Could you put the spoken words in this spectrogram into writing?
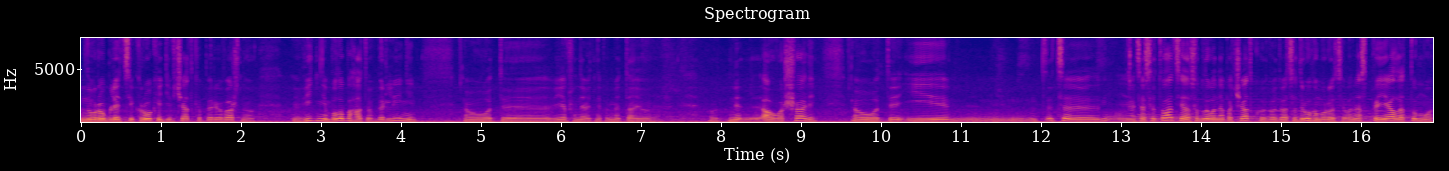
ну, роблять ці кроки. Дівчатка переважно в Відні було багато в Берліні. От, я вже навіть не пам'ятаю. От, а у Варшаві. От, і це, ця ситуація, особливо на початку, в 22-му році, вона сприяла тому,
